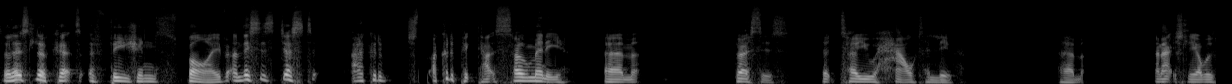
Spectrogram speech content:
So let's look at Ephesians 5. And this is just, I could have, I could have picked out so many um, verses that tell you how to live. Um, and actually, I was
